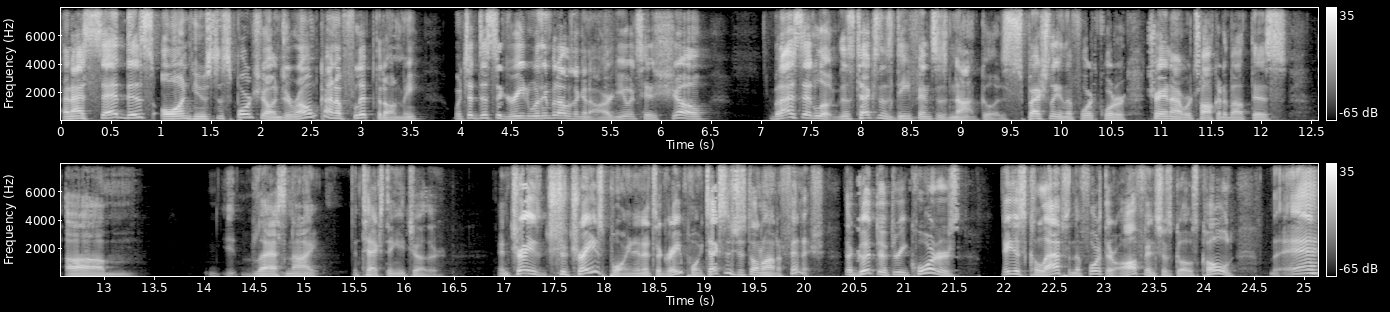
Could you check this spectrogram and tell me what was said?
And I said this on Houston Sports Show, and Jerome kind of flipped it on me, which I disagreed with him, but I wasn't going to argue. It's his show. But I said, look, this Texans defense is not good, especially in the fourth quarter. Trey and I were talking about this um, last night, texting each other. And Trey's, to Trey's point, and it's a great point, Texans just don't know how to finish. They're good through three quarters. They just collapse in the fourth. Their offense just goes cold. Eh.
